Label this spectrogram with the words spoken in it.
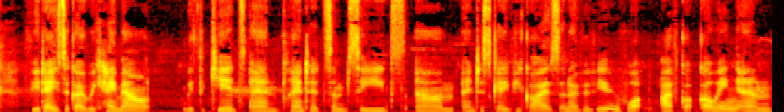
a few days ago we came out with the kids and planted some seeds um, and just gave you guys an overview of what I've got going and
